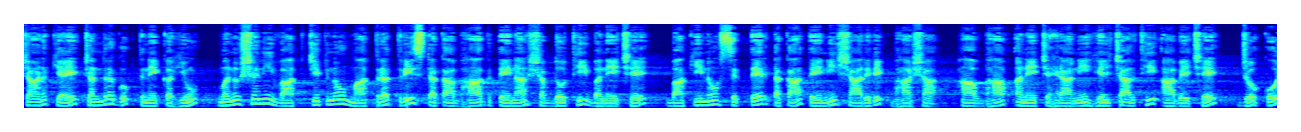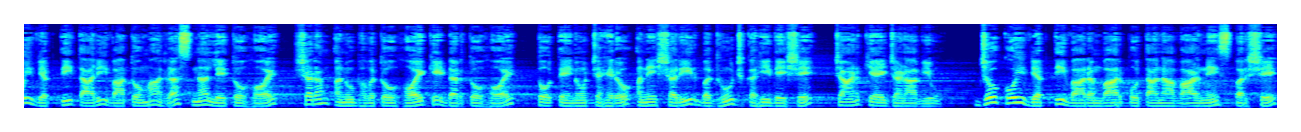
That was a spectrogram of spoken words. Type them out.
ચાણક્યએ ચંદ્રગુપ્તને કહ્યું, મનુષ્યની વાતચીતનો માત્ર ત્રીસ ટકા ભાગ તેના શબ્દોથી બને છે. બાકીનો સિત્તેર ટકા તેની શારીરિક ભાષા, હાવભાવ અને ચહેરાની હિલચાલથી આવે છે. જો કોઈ વ્યક્તિ તારી વાતોમાં રસ ન લેતો હોય, શરમ અનુભવતો હોય કે ડરતો હોય, તો તેનો ચહેરો અને શરીર બધું જ કહી દેશે, ચાણક્યએ જણાવ્યું. જો કોઈ વ્યક્તિ વારંવાર પોતાના વાળને સ્પર્શે,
